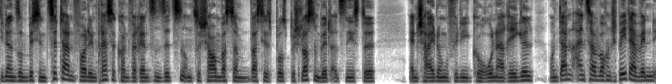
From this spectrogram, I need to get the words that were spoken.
die dann so ein bisschen zittern vor den Pressekonferenzen sitzen, um zu schauen, was dann, was jetzt bloß beschlossen wird als nächste Entscheidung für die Corona-Regeln. Und dann ein, zwei Wochen später, wenn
